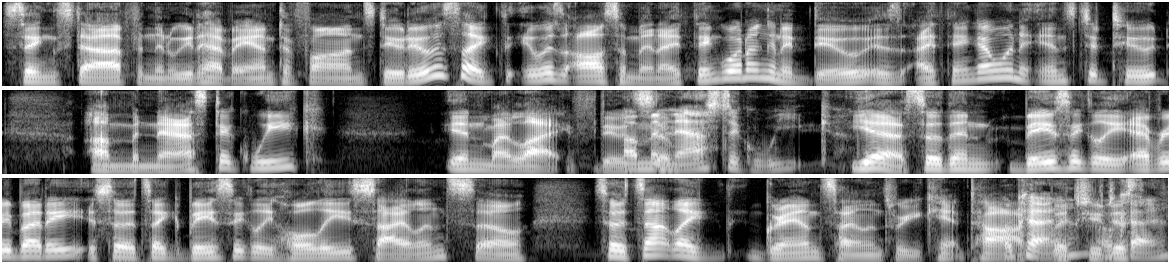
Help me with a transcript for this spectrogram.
sing stuff, and then we'd have antiphons, dude. It was like it was awesome, and I think what I'm gonna do is I think I want to institute a monastic week in my life, dude. a So- monastic week. yeah, so then basically everybody so it's like basically holy silence. So so it's not like grand silence where you can't talk, Okay. but you just okay.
